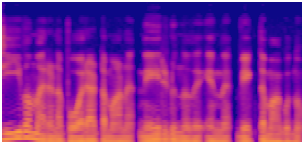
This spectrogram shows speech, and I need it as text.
ജീവമരണ പോരാട്ടമാണ് നേരിടുന്നത് എന്ന് വ്യക്തമാകുന്നു.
